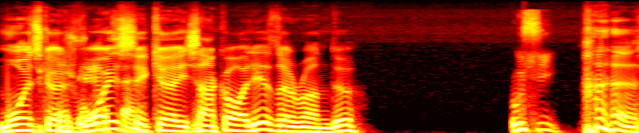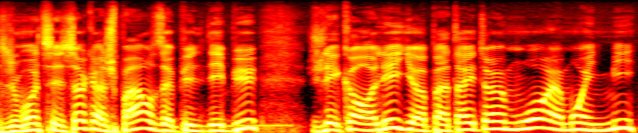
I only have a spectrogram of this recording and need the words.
Moi, ce que je vois, c'est qu'ils s'en calissent de Ronda. Aussi. Moi, c'est ça que je pense depuis le début. Je l'ai collé il y a peut-être un mois, un mois et demi.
